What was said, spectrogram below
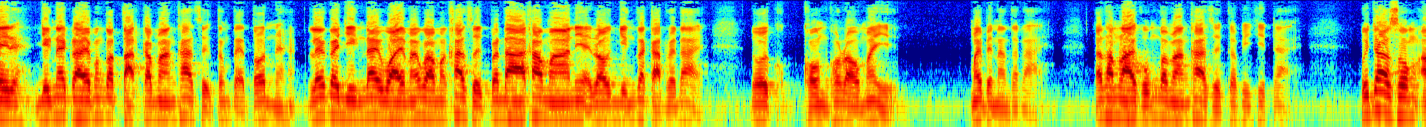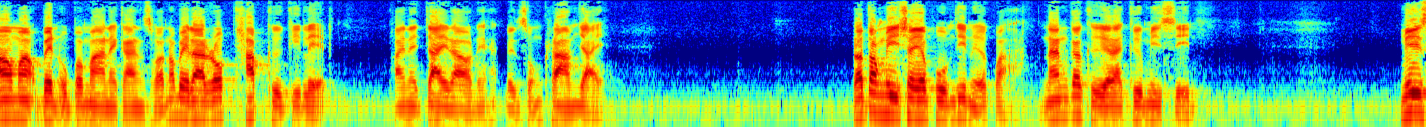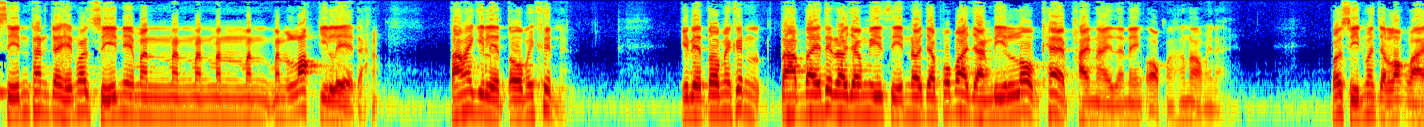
ยิงได้ไกลมันก็ตัดกำลังฆ่าศึกตั้งแต่ต้นนะฮะแล้วก็ยิงได้ไวหมายความมาฆ่าศึกประดาเข้ามาเนี่ยเรายิงสกัดไว้ได้ โดยคนของเราไม่ไม่เป็นอันตราย แล้วทำลายขุมกำลังฆ่าศึกก็พิชิตได้พระเจ้าทรงเอามาเป็นอุปมาในการสอนว่าเวลารบทับคือกิเลสภายในใจเราเนี่ยเป็นสงครามใหญ่ เราต้องมีชัยภูมิที่เหนือกว่า นั่นก็คืออะไรคือมีศีล มีศีลท่านจะเห็นว่าศีลเนี่ยมันมันมันมันมันมันล็อกกิเลสอะทำให้กิเลสโตไม่ขึ้นกิเลสโตไม่ขึ้นตราบใดที่เรายังมีศีล เราจะพบว่าอย่างดีโลภแค่ภายในแต่เองออกมาข้างนอกไม่ได้ เพราะศีลมันจะล็อกไว้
